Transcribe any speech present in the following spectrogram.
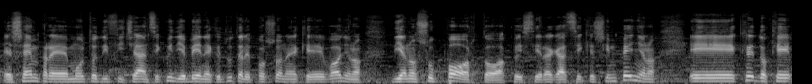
è sempre molto difficile, anzi quindi è bene che tutte le persone che vogliono diano supporto a questi ragazzi che si impegnano e credo che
